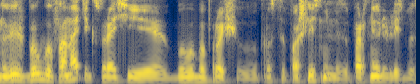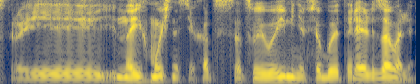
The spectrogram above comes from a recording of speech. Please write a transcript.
Ну, видишь, был бы фанатик в России, было бы проще. Вы просто пошли с ними, запартнерились быстро, и на их мощностях от, от своего имени все бы это реализовали.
